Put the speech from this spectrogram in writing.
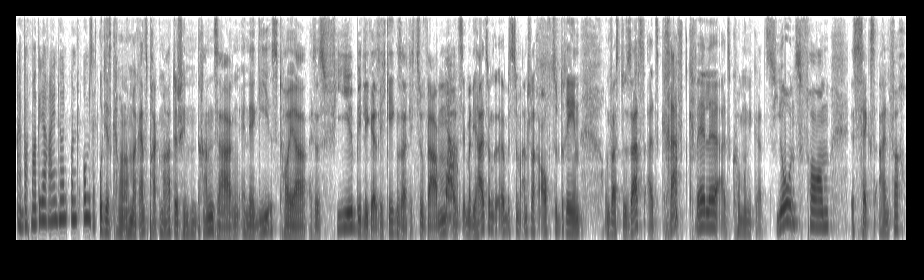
Einfach mal wieder reinhören und umsetzen. Und jetzt kann man auch mal ganz pragmatisch hinten dran sagen, Energie ist teuer, es ist viel billiger, sich gegenseitig zu wärmen, Ja. als immer die Heizung äh, bis zum Anschlag aufzudrehen. Und was du sagst, als Kraftquelle, als Kommunikationsform ist Sex einfach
